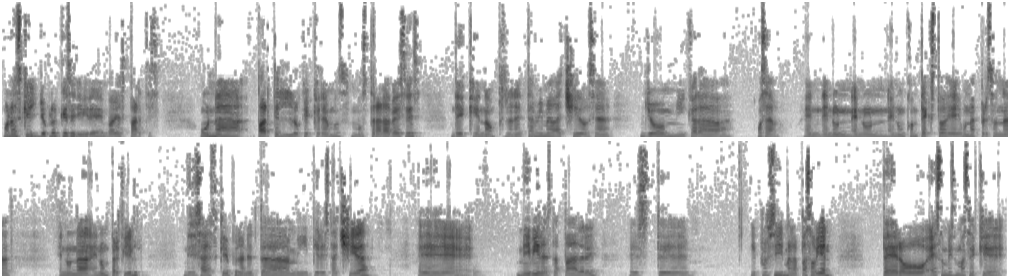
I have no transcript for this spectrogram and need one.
Bueno, es que yo creo que se divide en varias partes. Una parte lo que queremos mostrar a veces, de que no, pues la neta a mí me va chido, o sea, yo mi cara, o sea, en, en, un, en, un, en un contexto de una persona, en, una, en un perfil, dice, ¿sabes qué? Pues la neta mi piel está chida, eh, mi vida está padre, este, y pues sí, me la paso bien. Pero eso mismo hace que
